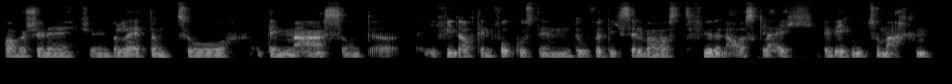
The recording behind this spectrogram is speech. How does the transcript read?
Auch eine schöne, schöne Überleitung zu dem Maß und äh, ich finde auch den Fokus, den du für dich selber hast, für den Ausgleich Bewegung zu machen,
